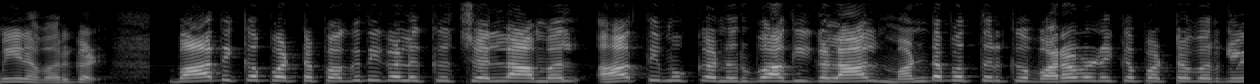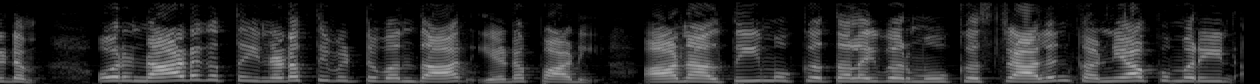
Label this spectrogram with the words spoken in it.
மீனவர்கள். பாதிக்கப்பட்ட பகுதிகளுக்கு செல்லாமல் அதிமுக நிர்வாகிகளால் மண்டபத்திற்கு வரவழைக்கப்பட்டவர்களிடம் ஒரு நாடகத்தை நடத்திவிட்டு வந்தார் எடப்பாடி. ஆனால் திமுக தலைவர் மு. க. ஸ்டாலின் கன்னியாகுமரியின்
